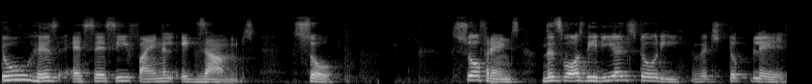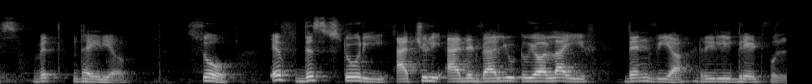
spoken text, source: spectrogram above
to his SSC final exams. So, so friends, this was the real story which took place with Dhairya. So, if this story actually added value to your life, then we are really grateful.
